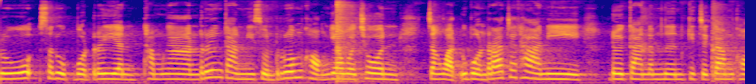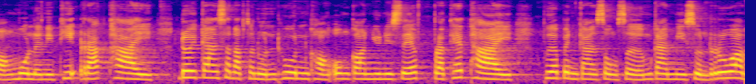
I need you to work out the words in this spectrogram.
รู้สรุปบทเรียนทำงานเรื่องการมีส่วนร่วมของเยาวชน จังหวัดอุบลราชธานี โดยการดำเนินกิจกรรมของมูลนิธิรักไทย โดยการสนับสนุนทุนขององค์กรยูนิเซฟประเทศไทย เพื่อเป็นการส่งเสริมการมีส่วนร่วม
